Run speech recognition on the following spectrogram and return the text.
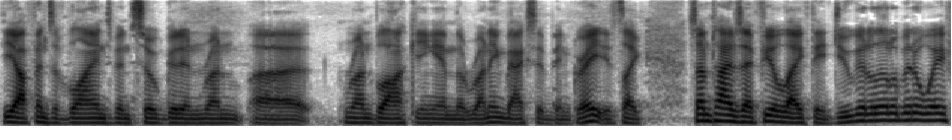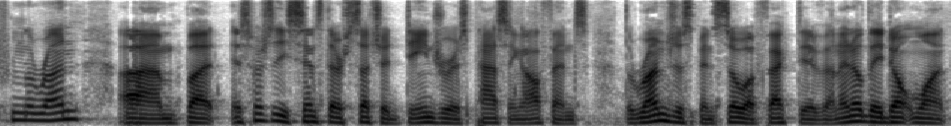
The offensive line's been so good in run uh, run blocking, and the running backs have been great. It's like sometimes I feel like they do get a little bit away from the run, um, but especially since they're such a dangerous passing offense, the run's just been so effective. And I know they don't want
